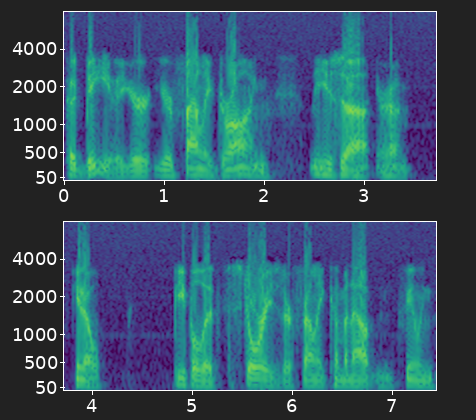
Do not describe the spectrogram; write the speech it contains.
could be. You're you're finally drawing these, uh, um, you know, people that stories that are finally coming out and feeling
